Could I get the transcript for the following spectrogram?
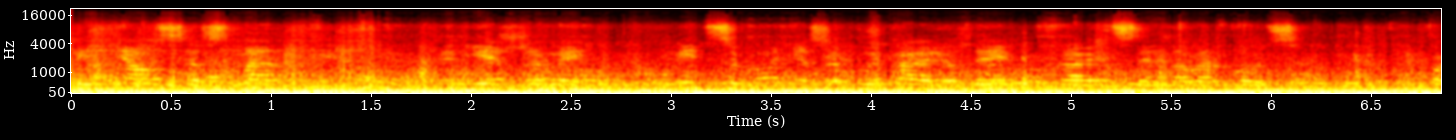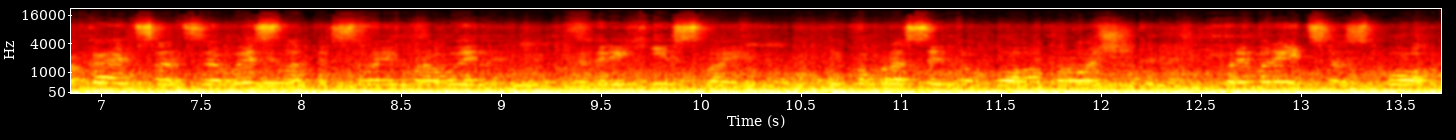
піднявся з мертвих, Він є живий. Він сьогодні закликає людей покаятися і навернутися. І покаятися це визнати свої провини, гріхи свої і попросити у Бога прощення. Примиріться з Богом.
